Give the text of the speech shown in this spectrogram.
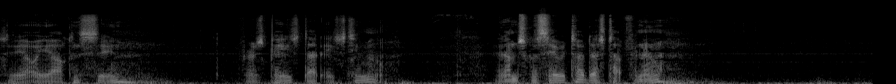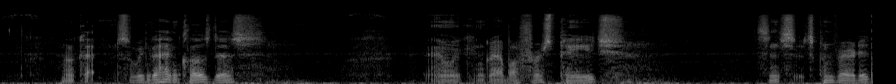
So y'all y'all can see. First page.html and I'm just going to save it to our desktop for now. Okay so we can go ahead and close this. And we can grab our first page since it's converted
